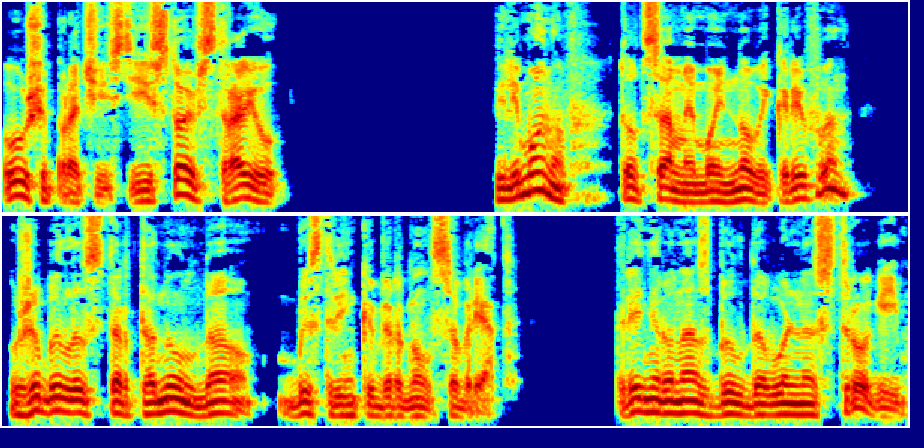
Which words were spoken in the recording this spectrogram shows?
Уши прочисти и стой в строю». Филимонов, тот самый мой новый корефан, уже было стартанул, но быстренько вернулся в ряд. Тренер у нас был довольно строгий,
